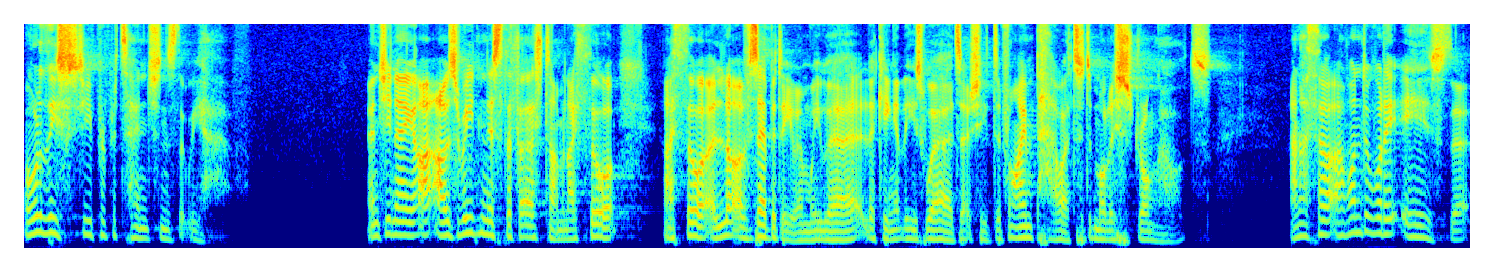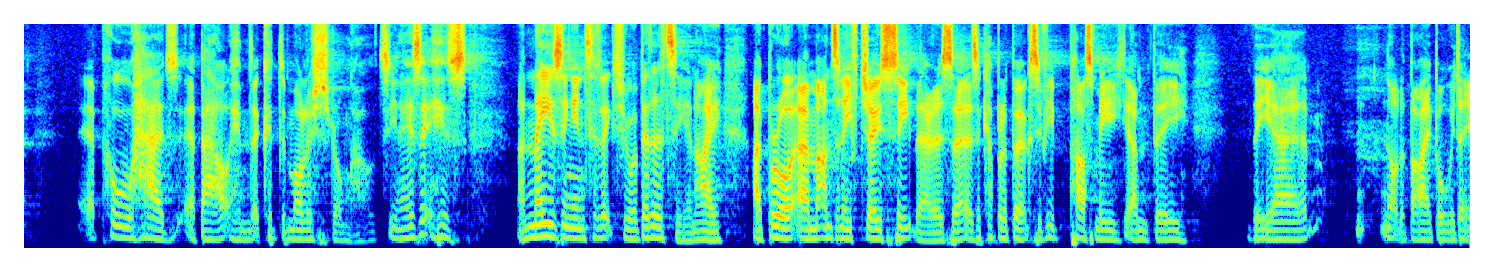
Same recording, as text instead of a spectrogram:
all of these stupid pretensions that we have. And you know, I, I was reading this the first time and I thought, I thought a lot of Zebedee when we were looking at these words, actually, divine power to demolish strongholds. And I thought, I wonder what it is that uh, Paul had about him that could demolish strongholds. You know, is it his amazing intellectual ability? And I, I brought um, underneath Joe's seat there as a, as a couple of books. If you pass me um, the, the uh, not the Bible, we don't,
